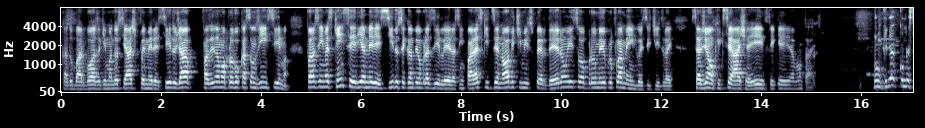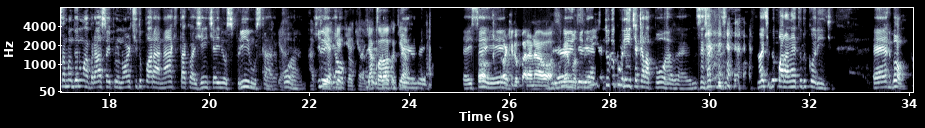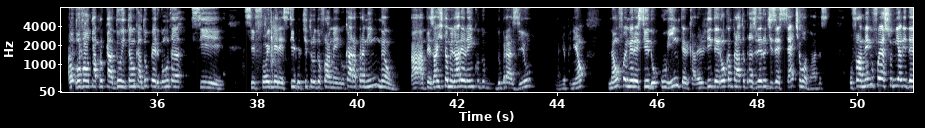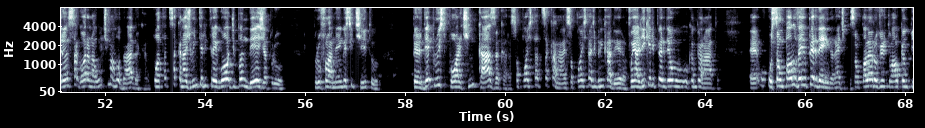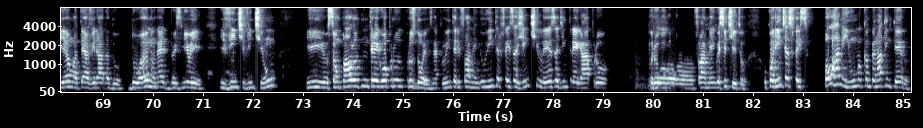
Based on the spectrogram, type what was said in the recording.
Cadu Barbosa, que mandou se acha que foi merecido, já fazendo uma provocaçãozinha em cima. Falando assim, mas quem seria merecido ser campeão brasileiro? Assim, parece que 19 times perderam e sobrou meio para o Flamengo esse título aí. Sérgio, o que, que você acha aí? Fique à vontade. Bom, queria começar mandando um abraço aí para o norte do Paraná, que está com a gente aí, meus primos, cara. Aqui, Porra, aqui, que legal. Aqui, aqui, aqui, Já coloco aqui, ó. É isso aí. Norte do Paraná, ó. Grande, é, é, tudo Corinthians aquela porra, velho. Não sei se acredita. Norte do Paraná é tudo Corinthians. É, bom, vou voltar para o Cadu. Então, Cadu pergunta se, se foi merecido o título do Flamengo. Cara, para mim, não. Tá? Apesar de ter o melhor elenco do, do Brasil, na minha opinião, não foi merecido. O Inter, cara, ele liderou o Campeonato Brasileiro 17 rodadas. O Flamengo foi assumir a liderança agora, na última rodada, cara. Pô, tá de sacanagem. O Inter entregou de bandeja pro, pro Flamengo esse título. Perder pro esporte em casa, cara, só pode estar tá de sacanagem, só pode estar tá de brincadeira. Foi ali que ele perdeu o, o campeonato. É, o, o São Paulo veio perdendo, né? Tipo, o São Paulo era o virtual campeão até a virada do, do ano, né? 2020 2021 e o São Paulo entregou para os dois, né? Para o Inter e Flamengo. O Inter fez a gentileza de entregar para o Flamengo esse título. O Corinthians fez porra nenhuma o campeonato inteiro.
